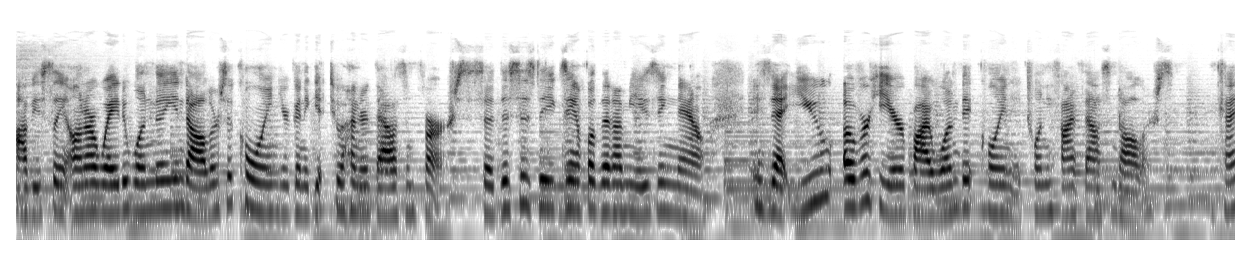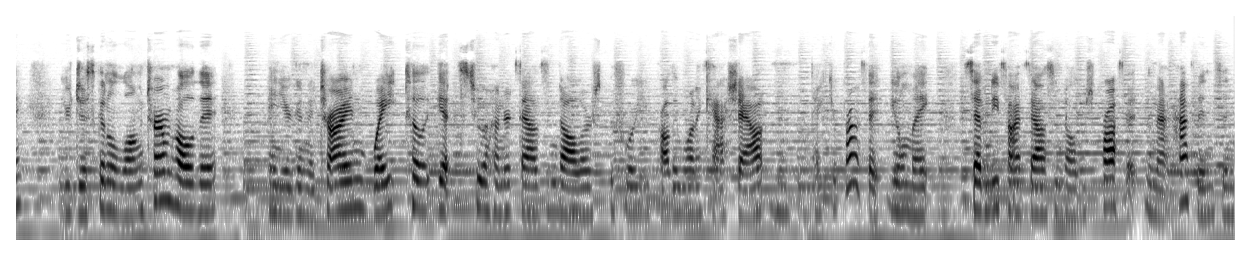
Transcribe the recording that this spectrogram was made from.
obviously on our way to $1 million a coin, you're going to get to 100,000 first. So this is the example that I'm using now is that you over here buy one Bitcoin at $25,000. Okay. You're just going to long term hold it and you're going to try and wait till it gets to $100,000 before you probably want to cash out and take your profit. You'll make $75,000 profit when that happens. And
